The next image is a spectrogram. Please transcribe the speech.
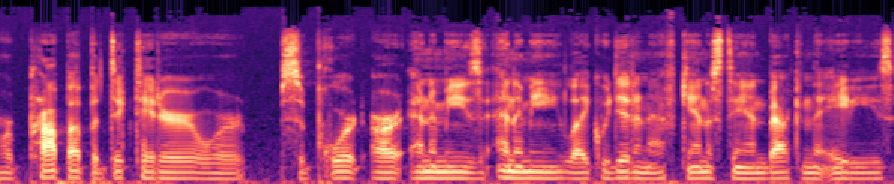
or prop up a dictator or support our enemy's enemy like we did in Afghanistan back in the 80s.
